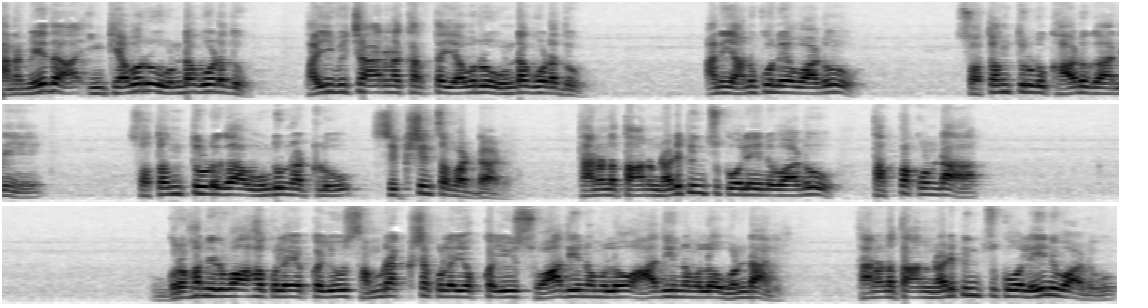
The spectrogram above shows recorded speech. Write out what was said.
తన మీద ఇంకెవరూ ఉండకూడదు. పై విచారణకర్త ఎవరూ ఉండకూడదు అని అనుకునేవాడు స్వతంత్రుడు కాడు కానీ స్వతంత్రుడుగా ఉండునట్లు శిక్షించబడ్డాడు. తనను తాను నడిపించుకోలేనివాడు తప్పకుండా గృహ నిర్వాహకుల యొక్కయు సంరక్షకుల యొక్కయు స్వాధీనములో ఆధీనములో ఉండాలి. తనను తాను నడిపించుకోలేనివాడు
